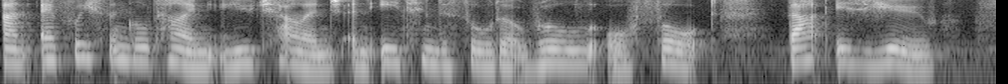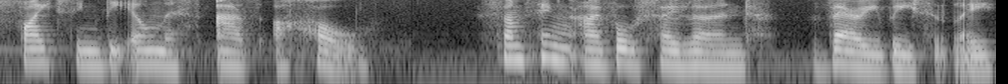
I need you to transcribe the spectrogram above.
And every single time you challenge an eating disorder rule or thought, that is you fighting the illness as a whole. Something I've also learned very recently,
